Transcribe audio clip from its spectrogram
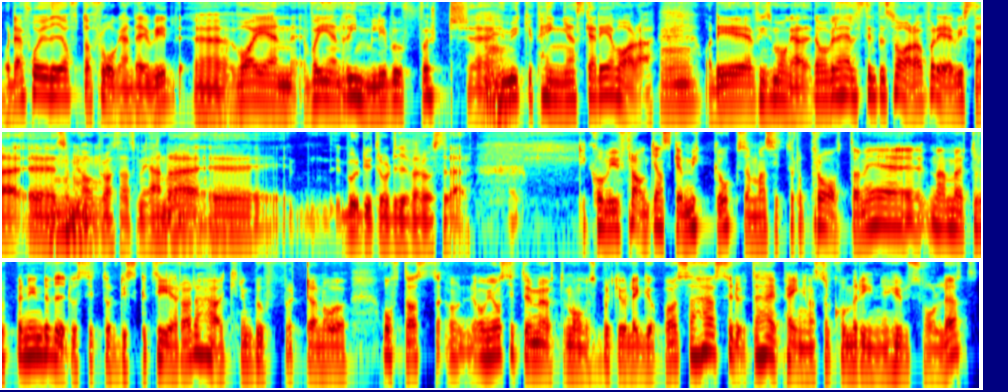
Och där får ju vi ofta frågan David, eh, vad, är en, vad är en rimlig buffert? Eh, Hur mycket pengar ska det vara? Och det finns många, de vill helst inte svara på det, vissa eh, som jag har pratat med, andra eh, budgetrådgivare och sådär. Det kommer ju fram ganska mycket också. när Man sitter och pratar med, man möter upp en individ och sitter och diskuterar det här kring bufferten. Och oftast, om jag sitter och möter många så brukar jag lägga upp, "Ja, så här ser det ut, det här är pengarna som kommer in i hushållet.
